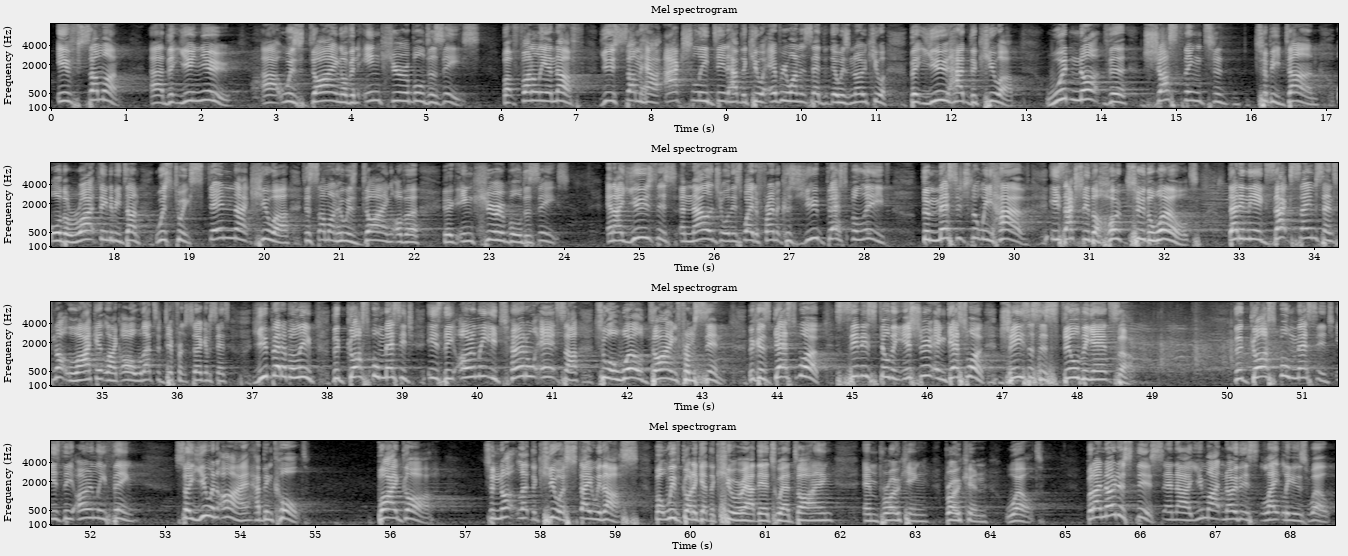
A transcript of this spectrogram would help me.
If someone uh, that you knew uh, was dying of an incurable disease, but funnily enough, you somehow actually did have the cure. Everyone has said that there was no cure, but you had the cure. Would not the just thing to, to be done or the right thing to be done was to extend that cure to someone who is dying of an incurable disease. And I use this analogy or this way to frame it because you best believe the message that we have is actually the hope to the world. That, in the exact same sense, not like it, like, oh, well, that's a different circumstance. You better believe the gospel message is the only eternal answer to a world dying from sin. Because guess what? Sin is still the issue, and guess what? Jesus is still the answer. The gospel message is the only thing. So you and I have been called by God to not let the cure stay with us, but we've got to get the cure out there to our dying and broken, broken world. But I noticed this, and uh, you might know this lately as well,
